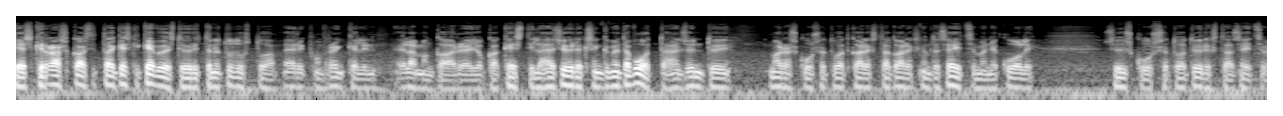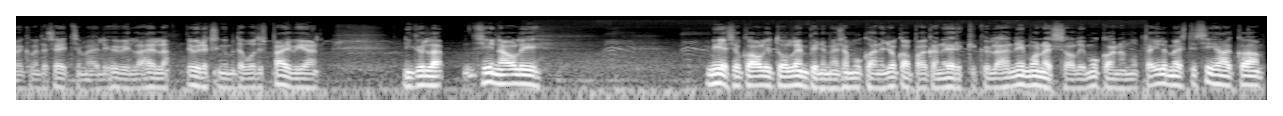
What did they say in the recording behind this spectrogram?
keskiraskaasti tai keskikevyesti yrittänyt tutustua Erik von Frenkelin elämänkaareen, joka kesti lähes 90 vuotta. Hän syntyi marraskuussa 1887 ja kuoli syyskuussa 1977, eli hyvin lähellä 90-vuotispäiviään. Niin kyllä siinä oli mies, joka oli tuon lempinimensä mukana, joka paikan Erkki. Kyllähän niin monessa oli mukana, mutta ilmeisesti siihen aikaan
